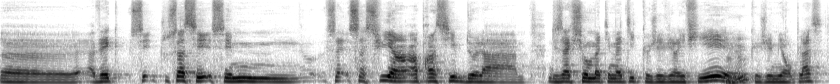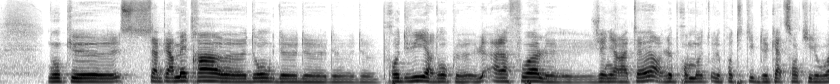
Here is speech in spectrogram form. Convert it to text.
avec tout ça, c'est ça, suit un, principe de la, des actions mathématiques que j'ai vérifiées, mhm. que j'ai mis en place. Donc euh, ça permettra euh, donc de, produire donc, euh, à la fois le générateur, le, prototype de 400 kW,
